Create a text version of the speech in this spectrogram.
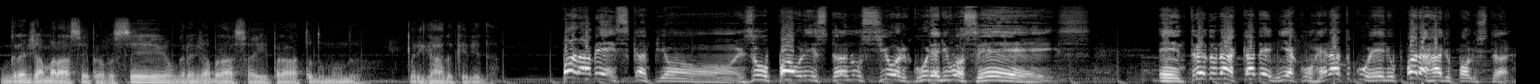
Um grande abraço aí para você, um grande abraço aí para todo mundo. Obrigado, querida. Parabéns, campeões! O paulistano se orgulha de vocês. Entrando na academia com Renato Coelho para a Rádio Paulistano.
